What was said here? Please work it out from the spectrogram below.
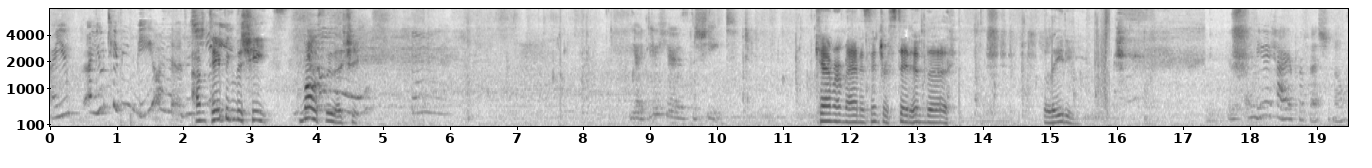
Are you are you taping me or the, the I'm sheet? taping the sheets. Mostly the sheets. The idea here is the sheet. Cameraman is interested in the, the lady. I need to hire professionals.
